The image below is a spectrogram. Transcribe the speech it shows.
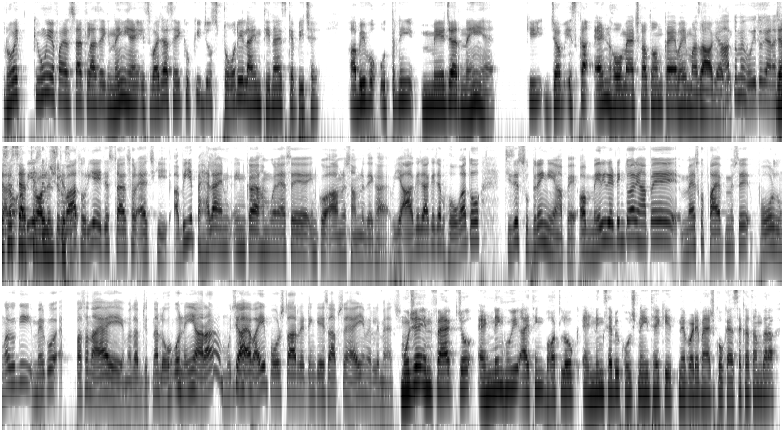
रोहित क्यों ये फाइव स्टार क्लासिक नहीं है? इस वजह से क्योंकि जो स्टोरी लाइन थी ना इसके पीछे, अभी वो उतनी मेजर नहीं है। कि जब इसका एंड हो मैच का तो हम कहें भाई मज़ा आ गया हाँ तो मैं वही तो कहना जैसे चाह रहा हूँ शुरुआत हो रही है एज स्टाइल्स और एज की। अभी ये पहला इन, इनका हमने ऐसे इनको आमने सामने देखा है। ये आगे जाके जब होगा तो चीज़ें सुधरेंगी यहाँ पे। और मेरी रेटिंग तो यार यहाँ पे मैं इसको फाइव में से फोर दूँगा क्योंकि मेरे को पसंद आया ये। मतलब जितना लोगों को नहीं आ रहा मुझे आया भाई फोर स्टार रेटिंग के हिसाब से है ये मेरे लिए मैच मुझे इनफैक्ट जो एंडिंग हुई आई थिंक बहुत लोग एंडिंग से भी खुश नहीं थे कि इतने बड़े मैच को कैसे खत्म करा।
